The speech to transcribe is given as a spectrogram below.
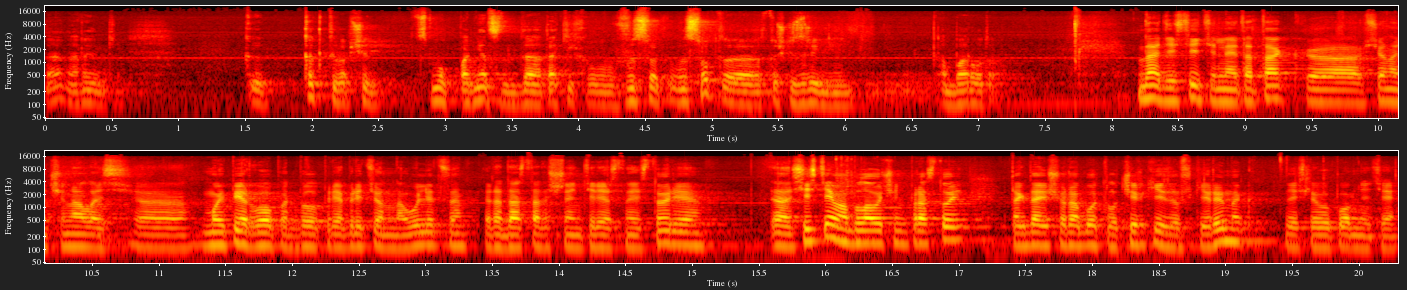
да, на рынке? Как ты вообще смог подняться до таких высот, высот э, с точки зрения оборота? Да, действительно, это так. Все начиналось. Мой первый опыт был приобретен на улице. Это достаточно интересная история. Система была очень простой. Тогда еще работал Черкизовский рынок, если вы помните.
